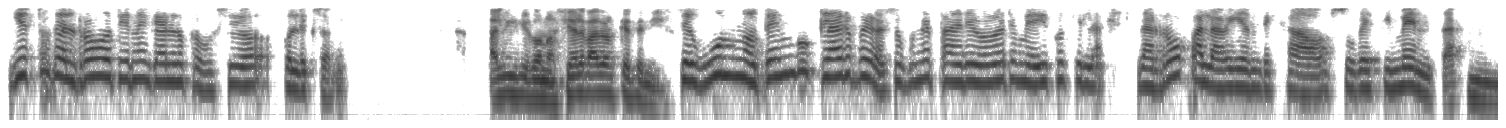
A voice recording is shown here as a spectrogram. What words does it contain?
Y esto del robo tiene que haberlo producido coleccionistas. Alguien que conocía el valor que tenía. Según no tengo claro, pero según el padre Gregorio me dijo que la, la ropa la habían dejado, su vestimenta Mm.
